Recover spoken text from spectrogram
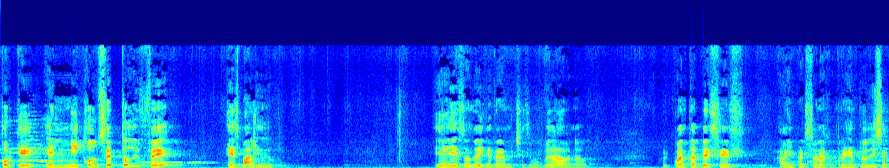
Porque en mi concepto de fe es válido. Y ahí es donde hay que tener muchísimo cuidado, ¿no? Porque cuántas veces hay personas que, por ejemplo, dicen,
